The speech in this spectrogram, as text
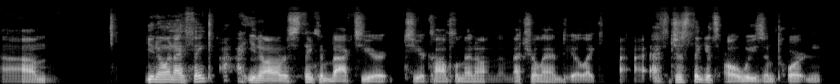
Um, you know, and I think you know, I was thinking back to your to your compliment on the Metroland deal. Like, I, I just think it's always important,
